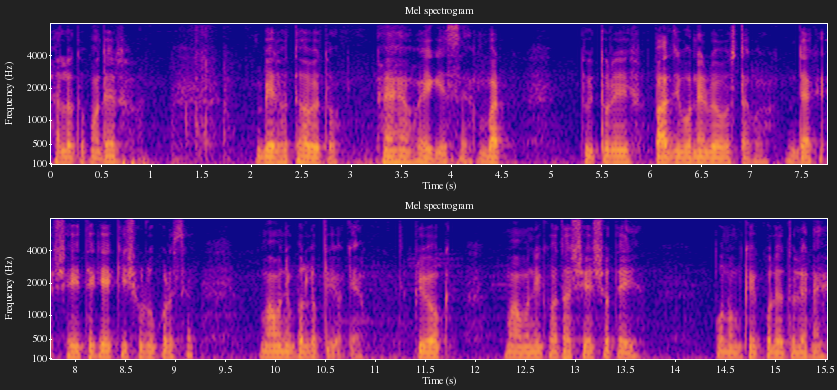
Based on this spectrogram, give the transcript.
হ্যালো তোমাদের বের হতে হবে তো? হ্যাঁ হ্যাঁ হয়ে গেছে। বাট তুই তোর এই পা জীবনের ব্যবস্থা কর। দেখ, সেই থেকে কি শুরু করেছে? মামনি বলল, প্রিয়কে। প্রিয়ক মামনির কথা শেষ হতেই পুনমকে কোলে তুলে নেয়।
